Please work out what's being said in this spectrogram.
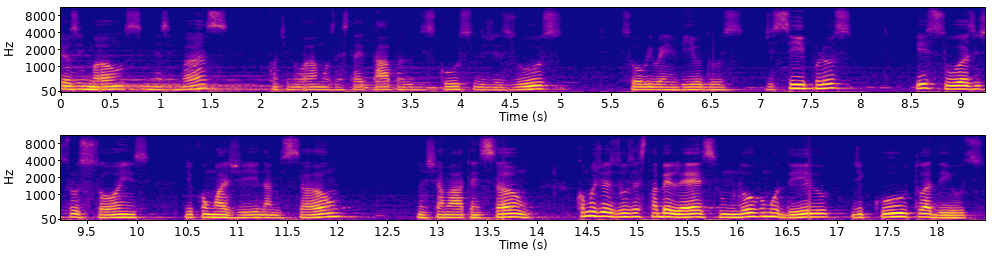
meus irmãos e minhas irmãs. Continuamos esta etapa do discurso de Jesus sobre o envio dos discípulos e suas instruções de como agir na missão. Nos chama a atenção como Jesus estabelece um novo modelo de culto a Deus.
